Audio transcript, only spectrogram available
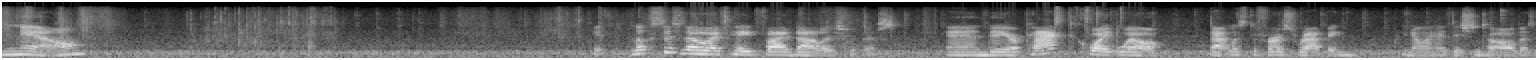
Now, it looks as though I paid $5 for this. And they are packed quite well. That was the first wrapping, you know, in addition to all this.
